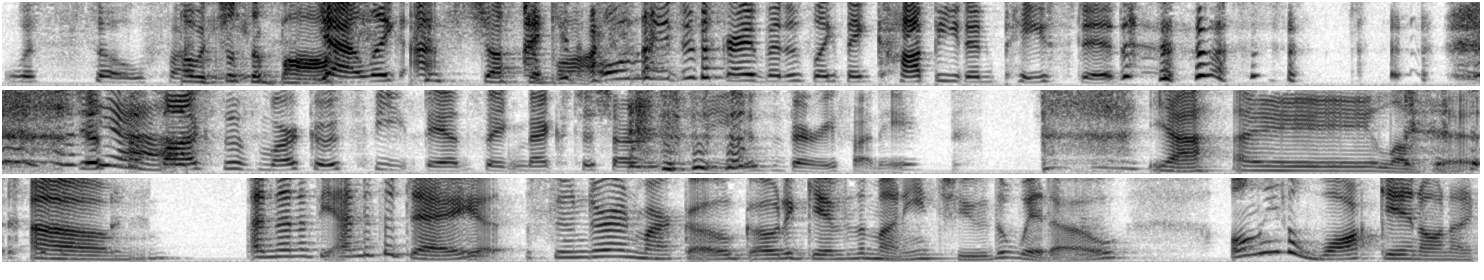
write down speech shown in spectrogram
was so funny. oh, it's just a box. Yeah, like I- it's just a I box. can only describe it as like they copied and pasted. just Yeah. the box of Marco's feet dancing next to Shah Rukh's feet is very funny. yeah, I loved it. Um, and then at the end of the day, Sundar and Marco go to give the money to the widow, only to walk in on a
